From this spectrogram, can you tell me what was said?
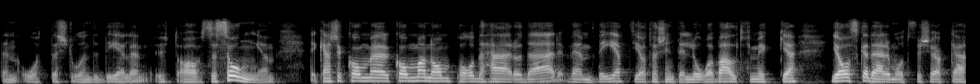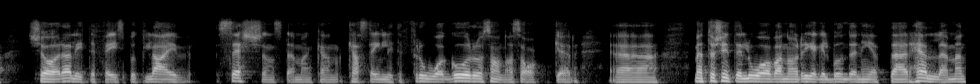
den återstående delen utav säsongen. Det kanske kommer komma någon podd här och där, vem vet, jag törs inte lova allt för mycket. Jag ska däremot försöka köra lite Facebook live sessions där man kan kasta in lite frågor och sådana saker. Eh, men törs inte lova någon regelbundenhet där heller. Men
